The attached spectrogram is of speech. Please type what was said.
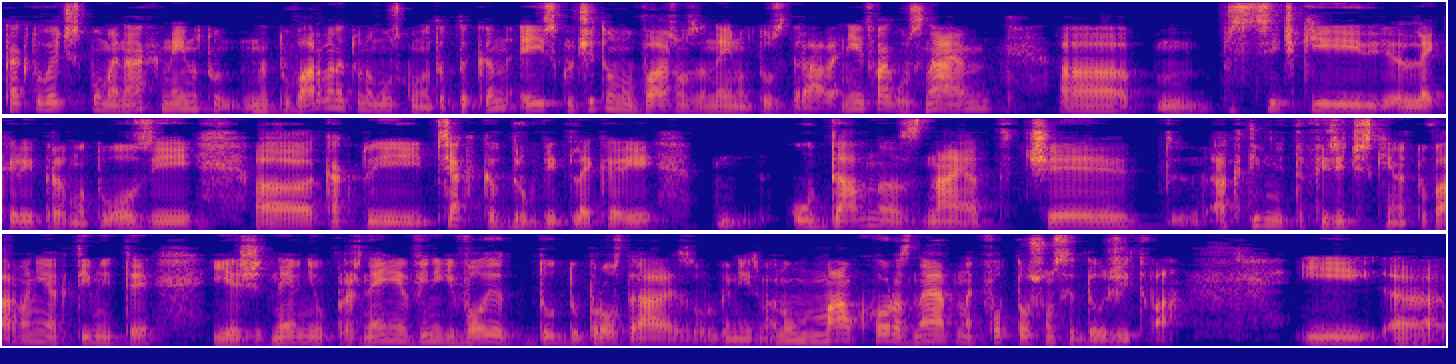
както вече споменах, нейното натоварването на мускулната тъкан е изключително важно за нейното здраве. Ние това го знаем а, всички лекари, травматолози, а, както и всякакъв друг вид лекари, отдавна знаят, че активните физически натоварвания, активните и ежедневни упражнения винаги водят до добро здраве за организма. Но малко хора знаят на какво точно се дължи това. И а,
